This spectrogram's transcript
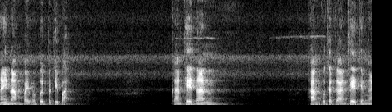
ให้นำไปประพฤติปฏิบัติ การเทศนั้น ครั้งพุทธการเทศยังไง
